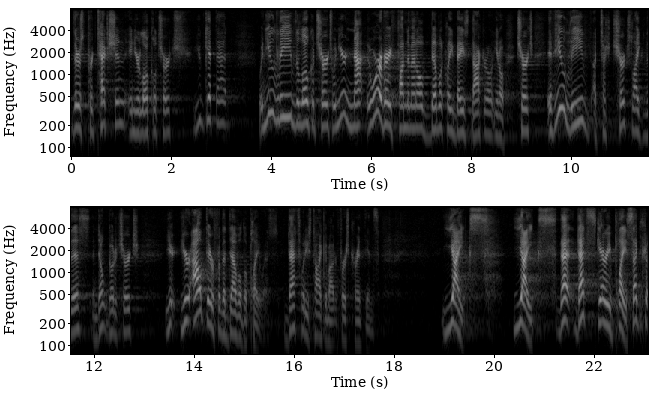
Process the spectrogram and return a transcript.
there's protection in your local church? You get that? When you leave the local church, when you're not, we're a very fundamental, biblically based doctrinal, you know, church. If you leave a t- church like this and don't go to church, you're, you're out there for the devil to play with. That's what he's talking about in 1 Corinthians. Yikes. Yikes. That, that's scary place. Second,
